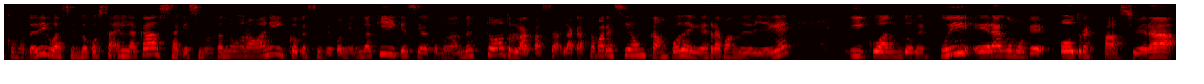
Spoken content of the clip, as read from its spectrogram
como te digo, haciendo cosas en la casa, que si montando un abanico, que si recogiendo aquí, que si acomodando esto otro. La casa, la casa parecía un campo de guerra cuando yo llegué. Y cuando me fui era como que otro espacio. Era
